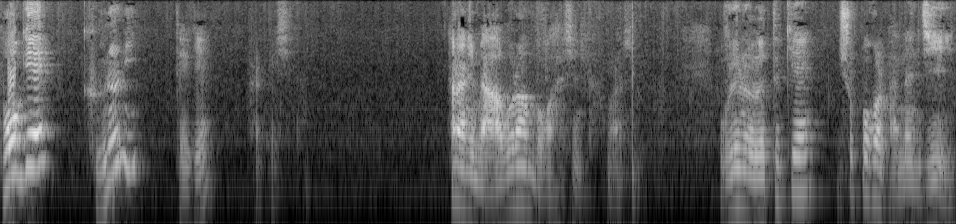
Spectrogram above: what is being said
복의 근원이 되게 할 것이다. 하나님의 아브라함 보고 하신다 말씀. 우리는 어떻게 축복을 받는지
